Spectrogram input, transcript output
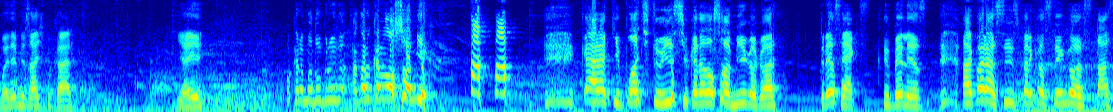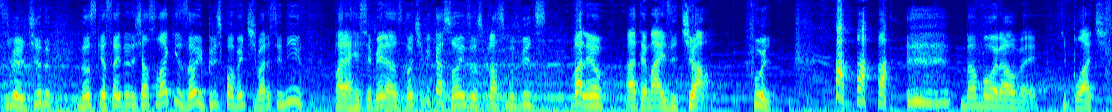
Mandei amizade pro cara. E aí? Cara mandou grunhido. Agora o cara é nosso amigo. cara, que plot twist. O cara é nosso amigo agora. Três hacks. Beleza. Agora sim, espero que vocês tenham gostado, se divertido. Não esqueça aí de deixar seu likezão e principalmente ativar o sininho para receber as notificações dos próximos vídeos. Valeu, até mais e tchau. Fui. Na moral, velho. Que plot.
